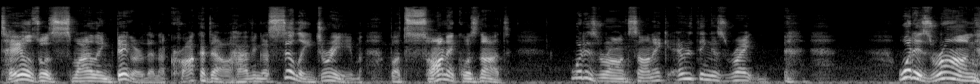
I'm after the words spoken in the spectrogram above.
Tails was smiling bigger than a crocodile having a silly dream, but Sonic was not. What is wrong, Sonic? Everything is right. what is wrong?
